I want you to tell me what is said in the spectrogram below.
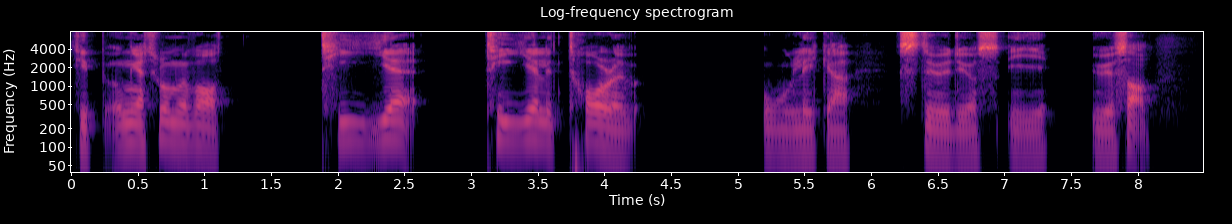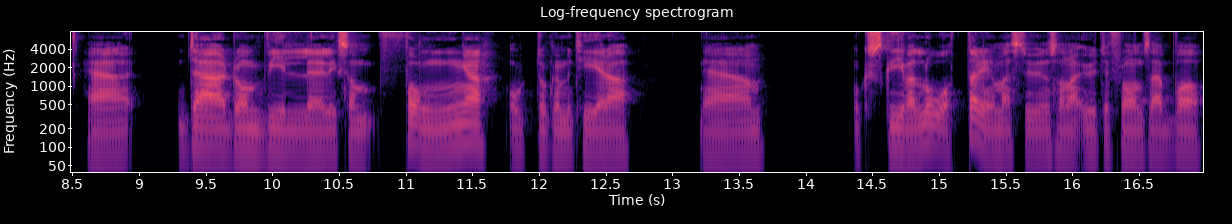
typ, jag tror det var 10, 10 eller 12 olika studios i USA. Eh, där de ville liksom fånga och dokumentera eh, och skriva låtar i de här studiosarna utifrån så här, vad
